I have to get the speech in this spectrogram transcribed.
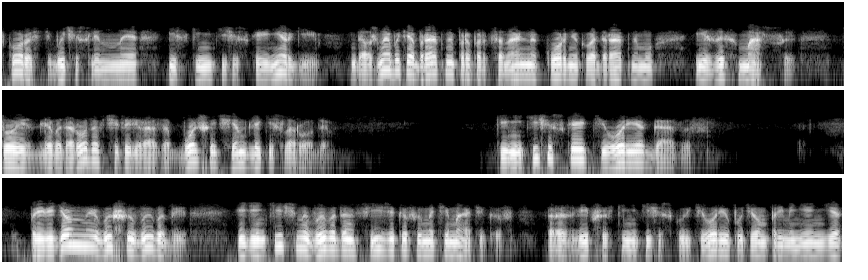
скорость, вычисленная из кинетической энергии, должна быть обратно пропорциональна корню квадратному из их массы, то есть для водорода в 4 раза больше, чем для кислорода. Кинетическая теория газов Приведенные выше выводы идентичны выводам физиков и математиков, развивших кинетическую теорию путем применения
